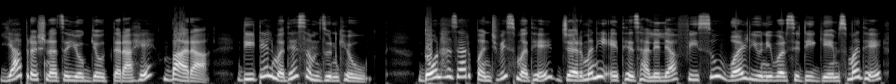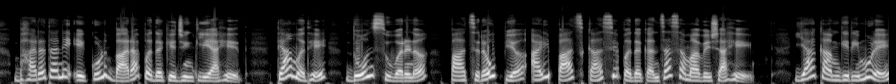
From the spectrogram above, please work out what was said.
या प्रश्नाचं योग्य उत्तर आहे बारा. डिटेलमध्ये समजून घेऊ. दोन हजार पंचवीसमध्ये जर्मनी येथे झालेल्या फिसू वर्ल्ड युनिव्हर्सिटी गेम्समध्ये भारताने एकूण बारा पदके जिंकली आहेत. त्यामध्ये दोन सुवर्ण पाच रौप्य आणि पाच कांस्य पदकांचा समावेश आहे. या कामगिरीमुळे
